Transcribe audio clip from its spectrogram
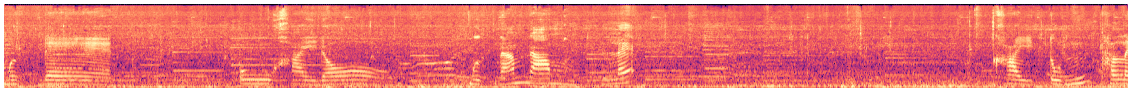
หมึกแดด ปูไข่ดองหมึกน้ำดำและ ไข่ตุ๋นทะเล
